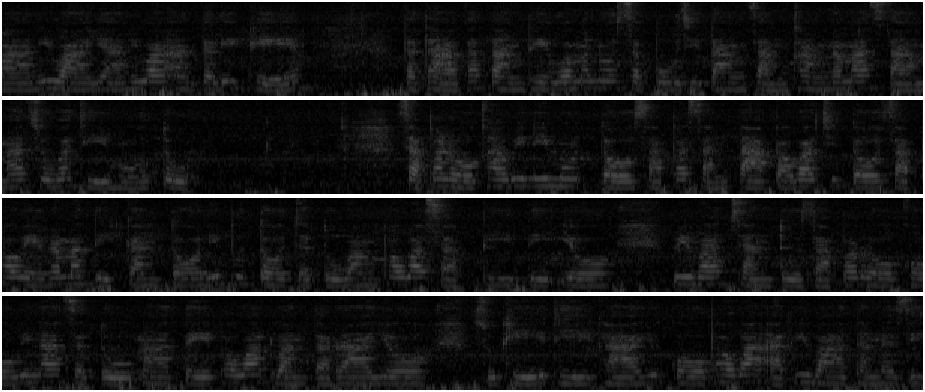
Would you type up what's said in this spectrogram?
มานิวายานิวาอันตริเขตถาคตังเทวมนุสสปูจิตังสังฆังนมัสสามาสุวถีโหตุ สัพพโลคาวินิมุตโต สัพพสันตาปวัชิโต สัพพเวรมติกันโต นิพุโตจตุวังพวสัพพีติโย วิวัชชันตุสัพพโรโควินาศตุมาเตภวัตวันตรายโย สุขีทีคายุโกภวะอภิวาทนาสี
